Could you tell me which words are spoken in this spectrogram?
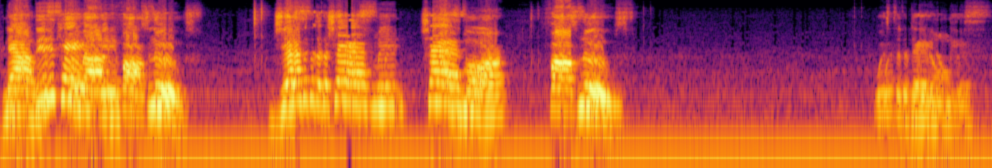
Now, this came out in Fox News. Jessica Chasman, Chasmar, Fox News. What's the date on this?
